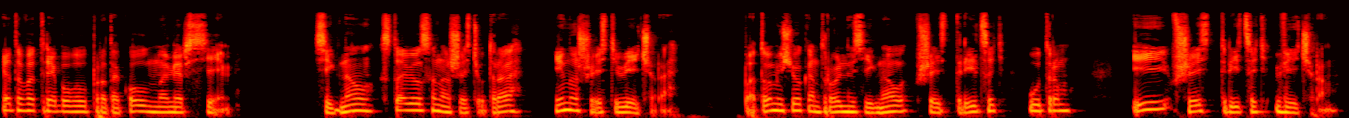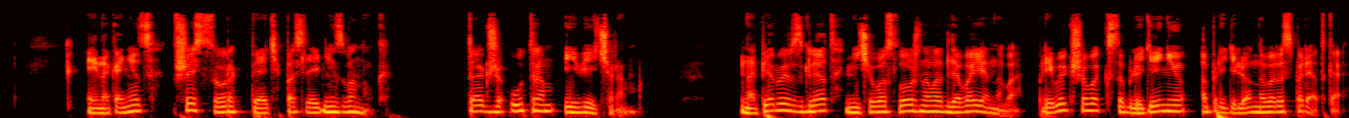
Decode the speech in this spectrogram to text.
этого требовал протокол номер семь. Сигнал ставился на 6 утра и на 6 вечера. Потом еще контрольный сигнал в 6.30 утром и в 6.30 вечером. И, наконец, в 6.45 последний звонок. Также утром и вечером. На первый взгляд, ничего сложного для военного, привыкшего к соблюдению определенного распорядка.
